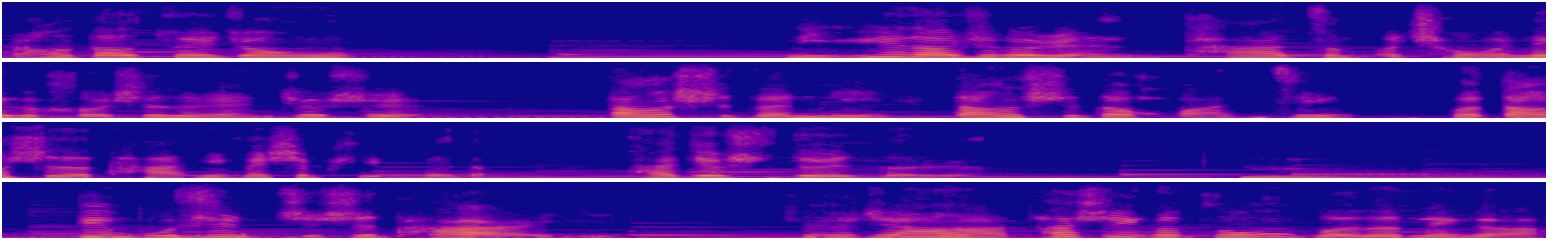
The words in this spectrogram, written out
然后到最终，你遇到这个人，他怎么成为那个合适的人，就是当时的你、当时的环境和当时的他，你们是匹配的，他就是对的人。嗯，并不是只是他而已，就是这样啊，它是一个综合的那个，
